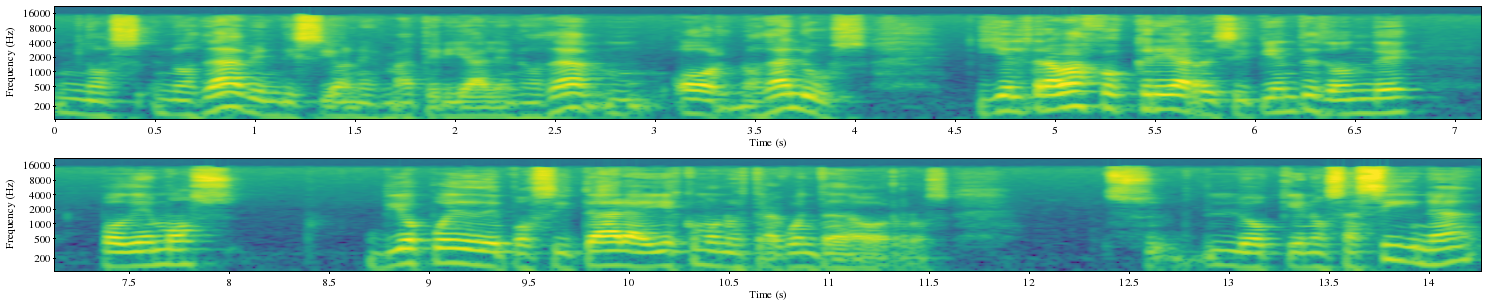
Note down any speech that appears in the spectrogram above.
nos, nos da bendiciones materiales, nos da or, nos da luz, y el trabajo crea recipientes donde podemos, Dios puede depositar ahí, es como nuestra cuenta de ahorros, lo que nos asigna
